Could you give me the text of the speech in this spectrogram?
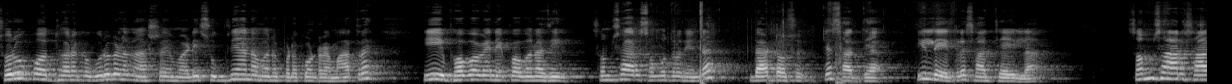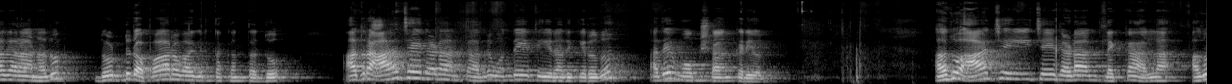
ಸ್ವರೂಪೋದ್ಧಾರಕ ಗುರುಗಳನ್ನು ಆಶ್ರಯ ಮಾಡಿ ಸುಜ್ಞಾನವನ್ನು ಪಡ್ಕೊಂಡ್ರೆ ಮಾತ್ರ ಈ ಭವವೆ ನೆಪವನದಿ ಸಂಸಾರ ಸಮುದ್ರದಿಂದ ದಾಟೋಸಕ್ಕೆ ಸಾಧ್ಯ. ಇಲ್ಲದೇ ಇದ್ದರೆ ಸಾಧ್ಯ ಇಲ್ಲ. ಸಂಸಾರ ಸಾಗರ ಅನ್ನೋದು ದೊಡ್ಡದು ಅಪಾರವಾಗಿರ್ತಕ್ಕಂಥದ್ದು. ಅದರ ಆಚೆ ದಡ ಅಂತ ಆದರೆ ಒಂದೇ ತೀರ ಅದಕ್ಕಿರೋದು ಅದೇ ಮೋಕ್ಷ ಅಂತ ಕರೆಯೋದು. ಅದು ಆಚೆ ಈಚೆ ದಡ ಅಂತ ಲೆಕ್ಕ ಅಲ್ಲ, ಅದು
